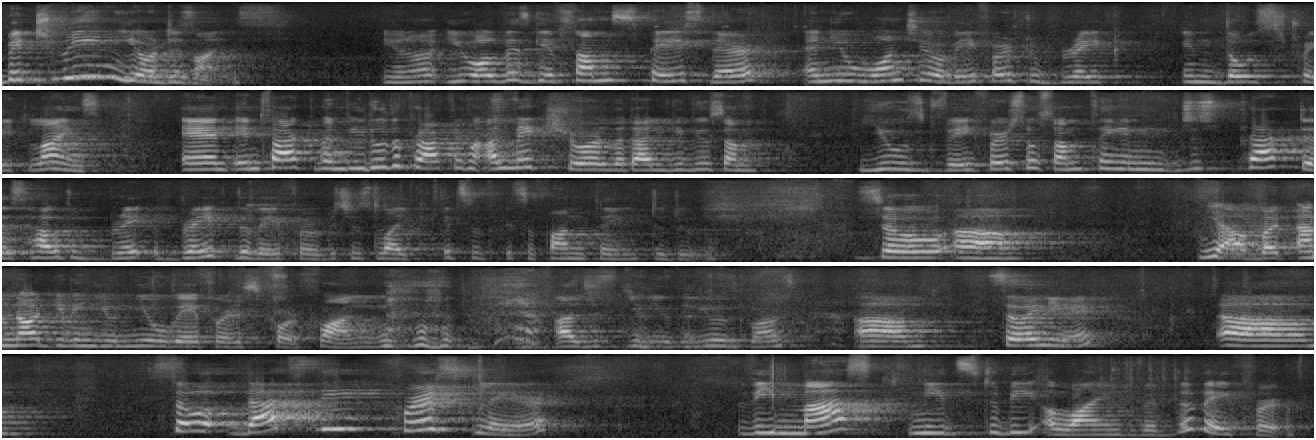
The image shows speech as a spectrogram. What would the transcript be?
between your designs. You know, you always give some space there and you want your wafer to break in those straight lines. And in fact, when we do the practical, I'll make sure that I'll give you some used wafers or something and just practice how to break, break the wafer, which is like, it's a, it's a fun thing to do. So, uh, yeah, but I'm not giving you new wafers for fun. I'll just give you the used ones. Um, so anyway, um, so that's the first layer. The mask needs to be aligned with the wafer.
